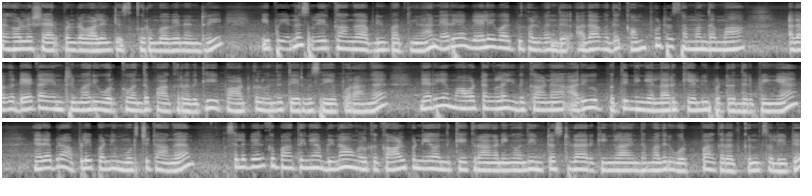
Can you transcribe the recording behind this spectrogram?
தகவலை ஷேர் பண்ணுற வாலண்டியர்ஸ்க்கு ரொம்பவே நன்றி. இப்போ என்ன சொல்லியிருக்காங்க அப்படின்னு பார்த்தீங்கன்னா நிறைய வேலை வாய்ப்புகள் வந்து அதாவது கம்ப்யூட்டர் சம்மந்தமாக அதாவது டேட்டா என்ட்ரி மாதிரி ஒர்க்கு வந்து பார்க்குறதுக்கு இப்போ ஆட்கள் வந்து தேர்வு செய்ய போகிறாங்க நிறைய மாவட்டங்களில் இதுக்கான அறிவு பற்றி நீங்கள் எல்லோரும் கேள்விப்பட்டிருந்திருப்பீங்க. நிறைய பேர் அப்ளை பண்ணி முடிச்சுட்டாங்க. சில பேருக்கு பார்த்தீங்க அப்படின்னா அவங்களுக்கு கால் பண்ணியே வந்து கேட்குறாங்க நீங்கள் வந்து இன்ட்ரெஸ்டடாக இருக்கீங்களா? இந்த மாதிரி ஒர்க் பார்க்குறதுக்குன்னு சொல்லிட்டு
